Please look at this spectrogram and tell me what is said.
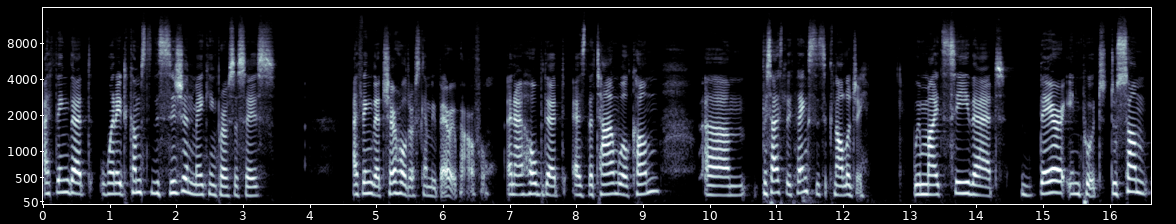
I think that when it comes to decision making processes, I think that shareholders can be very powerful. And I hope that as the time will come, um, precisely thanks to technology, we might see that their input to some,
